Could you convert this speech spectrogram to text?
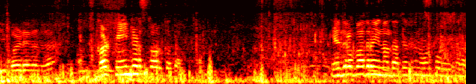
ಈ ಬರ್ಡ್ ಏನಂದ್ರೆ ಬಟ್ ಪೇಂಟೆಡ್ ಸ್ಟೋರ್ ಕತ ಎದ್ರ ಬಾದ್ರ ಇನ್ನೊಂದು ಹತ್ತಿರ ಇದ್ಯಾ?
